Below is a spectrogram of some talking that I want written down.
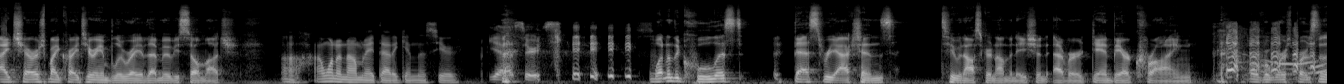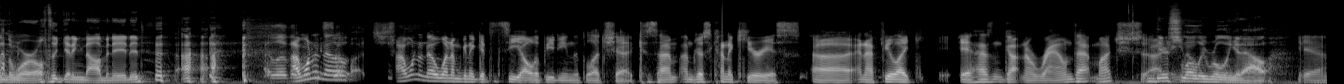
I cherish my Criterion Blu ray of that movie so much. Uh, I want to nominate that again this year. Yeah, seriously. One of the coolest, best reactions to an Oscar nomination ever Dan Bayer crying over Worst Person in the World getting nominated. I love that I want to movie so much. I want to know when I'm going to get to see all the beauty and the bloodshed because I'm I'm just kind of curious, uh, and I feel like it hasn't gotten around that much. Uh, They're you know, slowly rolling it out. yeah,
